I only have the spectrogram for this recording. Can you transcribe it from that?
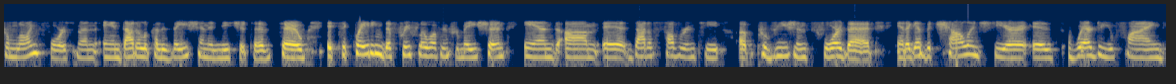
from law enforcement and data localization initiatives. So it's equating the free flow of information and um, uh, data sovereignty uh, provisions for that. And I guess the challenge here is where do you find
